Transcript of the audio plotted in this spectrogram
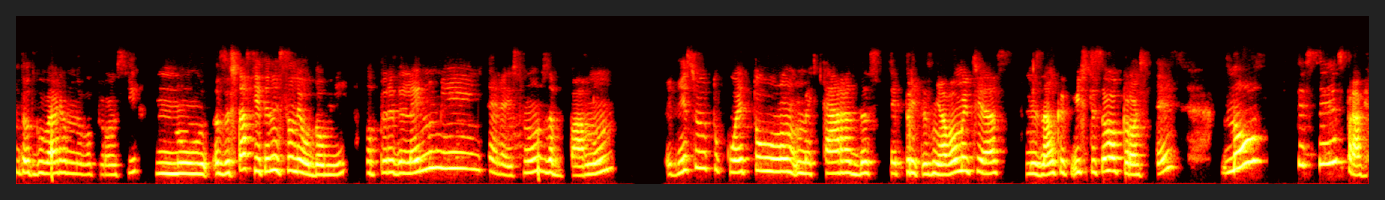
да отговарям на въпроси, но за щастие те не са неудобни. Определено ми е интересно, забавно. Единственото, което ме кара да се притеснявам е, че аз не знам какви ще са въпросите, но ще се справя.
